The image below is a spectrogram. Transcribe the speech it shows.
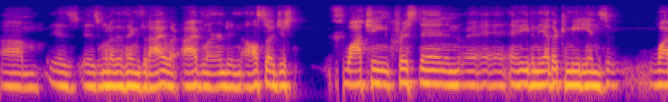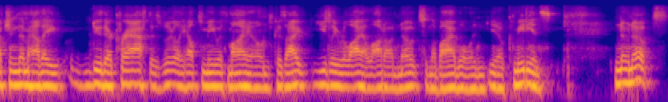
um, is is one of the things that I lear- I've learned, and also just watching Kristen and and even the other comedians, watching them how they do their craft has really helped me with my own because I usually rely a lot on notes in the Bible, and you know comedians no notes,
